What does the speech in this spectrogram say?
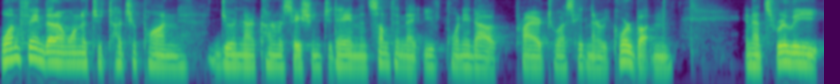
One thing that I wanted to touch upon during our conversation today, and it's something that you've pointed out prior to us hitting the record button, and that's really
